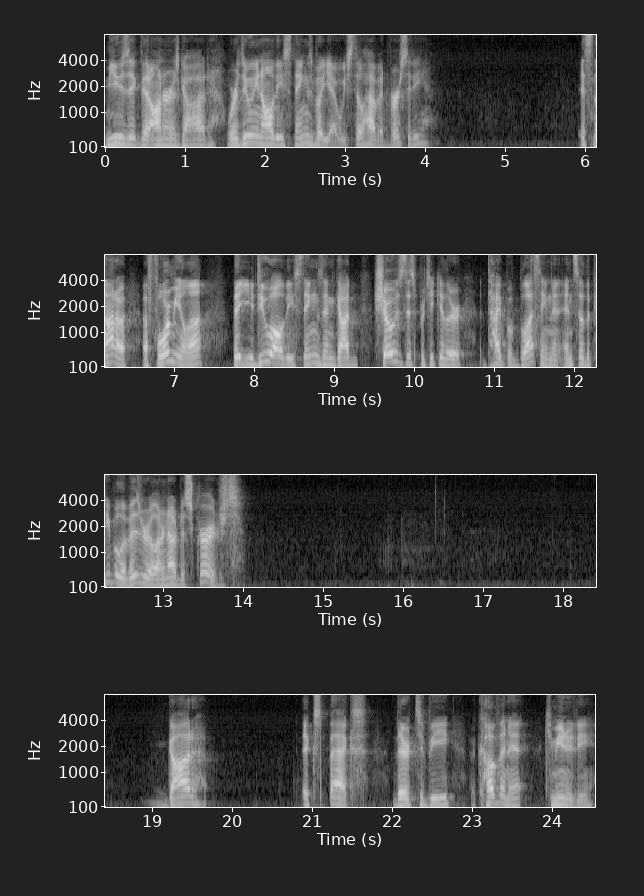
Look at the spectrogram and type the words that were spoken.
music that honors God. We're doing all these things, but yet we still have adversity. It's not a, a formula that you do all these things and God shows this particular type of blessing. And, and so the people of Israel are now discouraged. God expects there to be a covenant community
